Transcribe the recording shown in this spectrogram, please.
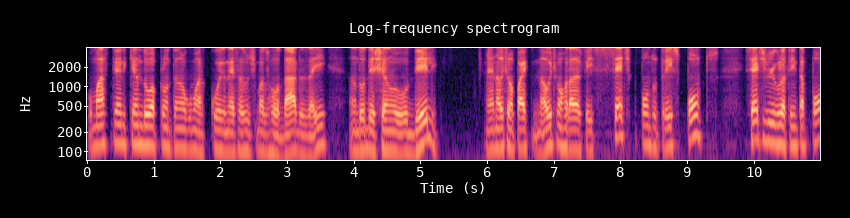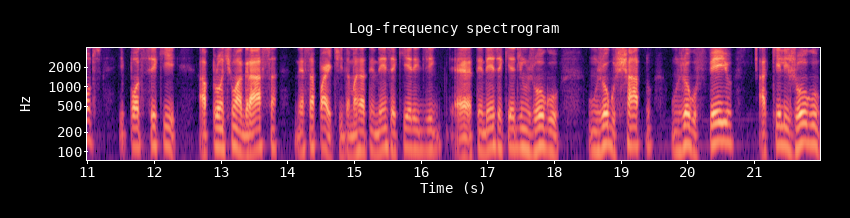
O Mastriani que andou aprontando alguma coisa nessas últimas rodadas aí, andou deixando o dele. É, na, última parte, na última rodada fez 7.3 pontos 7,30 pontos e pode ser que apronte uma graça nessa partida. Mas a tendência aqui é de, é, a tendência aqui é de um jogo, um jogo chato, um jogo feio, aquele jogo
